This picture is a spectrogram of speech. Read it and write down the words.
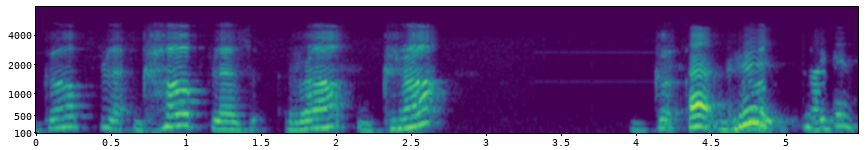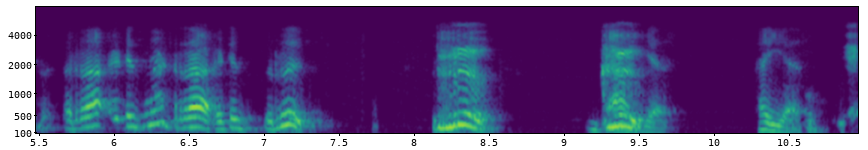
Gha plus, ra, gra. G, uh, gr it is ra it is not ra it is r. R, gr. ah, yes. Ah, yes. Okay.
